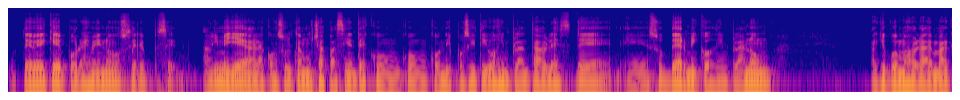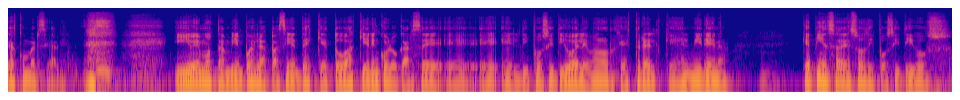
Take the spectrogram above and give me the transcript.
usted ve que, por ejemplo, a mí me llegan a la consulta muchas pacientes con, con, dispositivos implantables de, eh, subdérmicos de implanón, aquí podemos hablar de marcas comerciales. y vemos también pues las pacientes que todas quieren colocarse eh, eh, el dispositivo del levonorgestrel, que es el Mirena. Mm. ¿Qué piensa de esos dispositivos?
